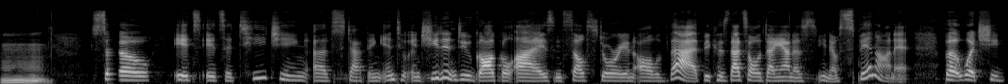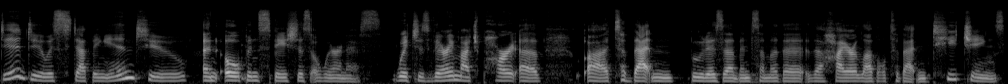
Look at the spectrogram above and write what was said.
Mm. So it's it's a teaching of stepping into and she didn't do goggle eyes and self story and all of that because that's all Diana's, you know, spin on it. But what she did do is stepping into an open spacious awareness, which is very much part of uh, Tibetan Buddhism and some of the the higher level Tibetan teachings.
